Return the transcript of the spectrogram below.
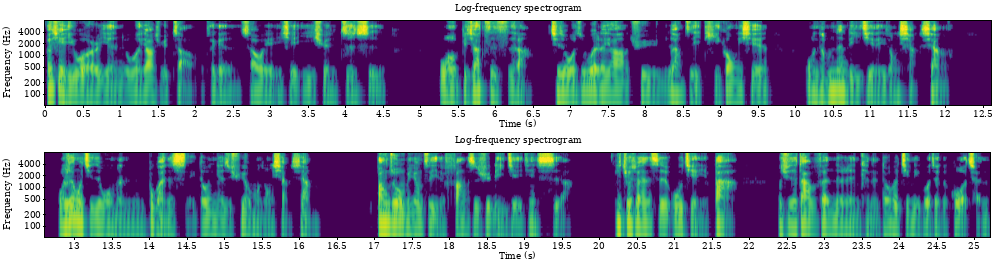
而且以我而言，如果要去找这个稍微一些医学的知识，我比较自私啦。其实我是为了要去让自己提供一些我能不能理解的一种想象啊。我认为，其实我们不管是谁，都应该是需要某种想象，帮助我们用自己的方式去理解一件事啊。你就算是误解也罢，我觉得大部分的人可能都会经历过这个过程。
